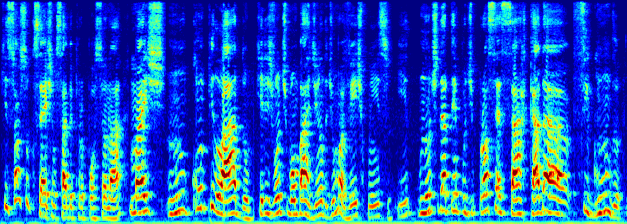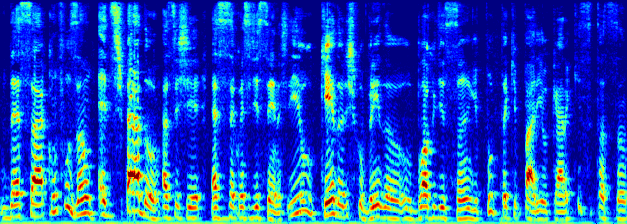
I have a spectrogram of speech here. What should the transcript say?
que só Succession sabe proporcionar, mas num compilado que eles vão te bombardeando de uma vez com isso e não te dá tempo de processar cada segundo dessa confusão. É desesperador assistir essa sequência de cenas. E o Kendall descobrindo o bloco de sangue. Puta que pariu, cara. Que situação.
